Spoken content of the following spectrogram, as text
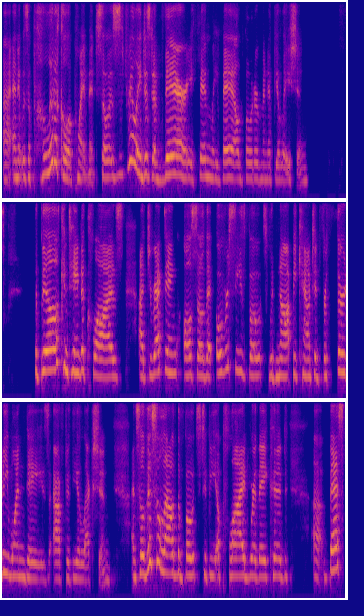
Uh, and it was a political appointment. So it was really just a very thinly veiled voter manipulation. The bill contained a clause uh, directing also that overseas votes would not be counted for 31 days after the election. And so this allowed the votes to be applied where they could uh, best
